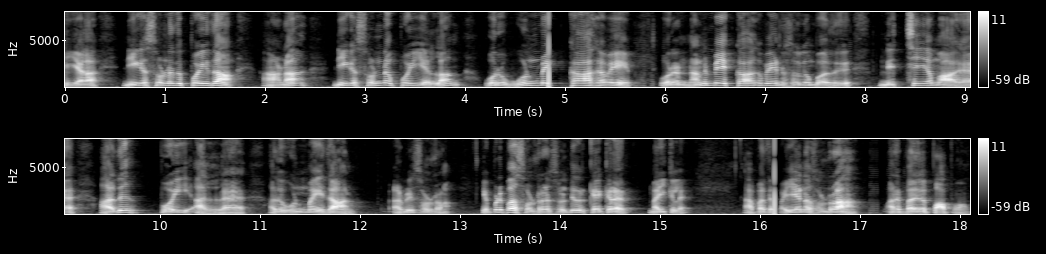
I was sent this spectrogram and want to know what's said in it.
ஐயா நீங்கள் சொன்னது பொய் தான். ஆனால் நீங்கள் சொன்ன பொய் எல்லாம் ஒரு உண்மைக்காகவே ஒரு நன்மைக்காகவே என்று சொல்லும்போது நிச்சயமாக அது பொய் அல்ல. அது உண்மைதான் அப்படின்னு சொல்கிறான் எப்படிப்பா சொல்கிற சொல்லிட்டு இவர் கேட்குறார் மைக்கில். அப்போ அந்த பையன் என்ன சொல்கிறான் அதை பதிலை பார்ப்போம்.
